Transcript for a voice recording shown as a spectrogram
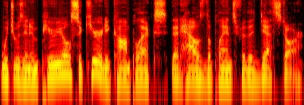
which was an Imperial security complex that housed the plans for the Death Star.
